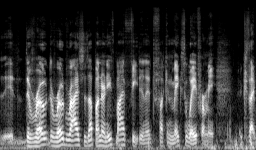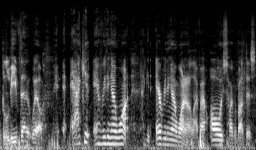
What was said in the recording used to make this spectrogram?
it, the road the road rises up underneath my feet and it fucking makes a way for me because I believe that it will. I get everything I want. I get everything I want in life. I always talk about this.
